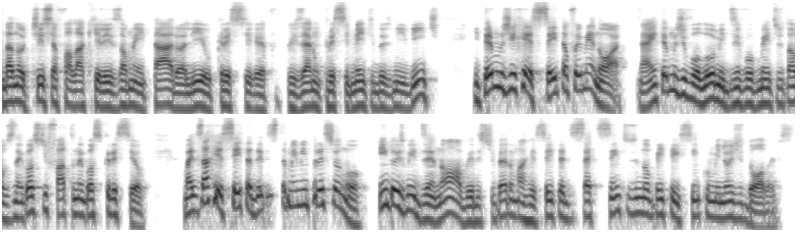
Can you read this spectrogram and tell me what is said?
da notícia falar que eles aumentaram ali, o cresci, fizeram um crescimento em 2020, em termos de receita foi menor. Né? Em termos de volume e desenvolvimento de novos negócios, de fato o negócio cresceu. Mas a receita deles também me impressionou. Em 2019, eles tiveram uma receita de 795 milhões de dólares.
